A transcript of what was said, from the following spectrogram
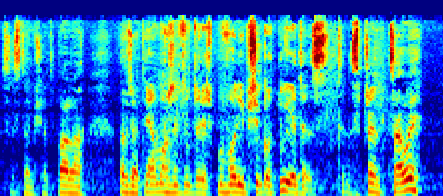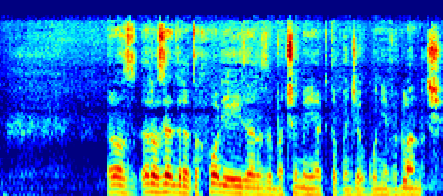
system się odpala. Dobrze, to ja może tutaj już powoli przygotuję ten, ten sprzęt cały. Roz, rozedrę to folię i zaraz zobaczymy jak to będzie ogólnie wyglądać.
